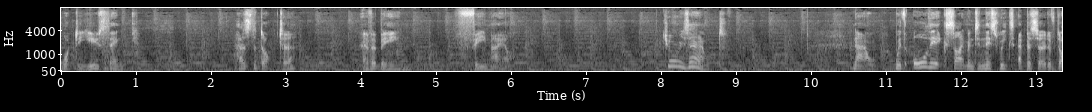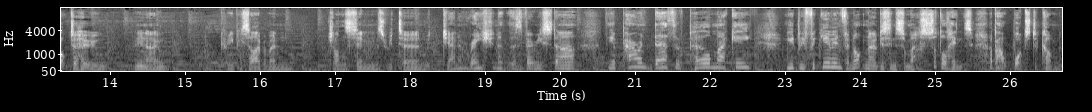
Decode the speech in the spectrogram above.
what do you think? Has the Doctor ever been female? Jury's out. Now, with all the excitement in this week's episode of Doctor Who, you know, creepy Cyberman, John Sims' return, regeneration at the very start, the apparent death of Pearl Mackie, you'd be forgiven for not noticing some subtle hints about what's to come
